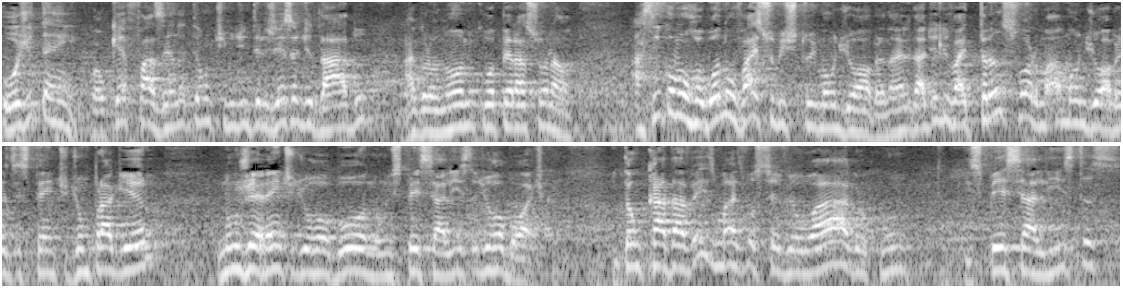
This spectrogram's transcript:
hoje tem. Qualquer fazenda tem um time de inteligência de dado agronômico operacional. Assim como o robô não vai substituir mão de obra, na realidade ele vai transformar a mão de obra existente de um pragueiro num gerente de robô, num especialista de robótica. Então, cada vez mais você vê o agro com especialistas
